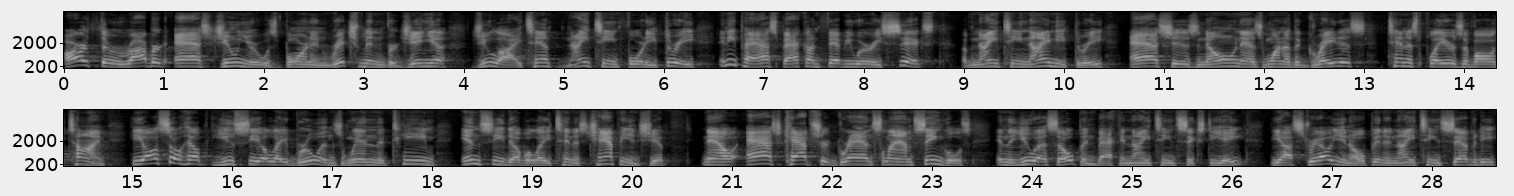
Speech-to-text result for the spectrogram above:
Arthur Robert Ashe Jr. was born in Richmond, Virginia, July 10, 1943, and he passed back on February 6th of 1993. Ashe is known as one of the greatest tennis players of all time. He also helped UCLA Bruins win the team NCAA tennis championship. Now, Ashe captured Grand Slam singles in the U.S. Open back in 1968 the Australian Open in 1970,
